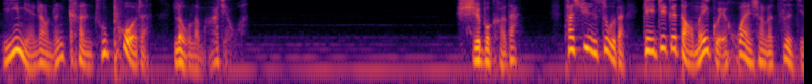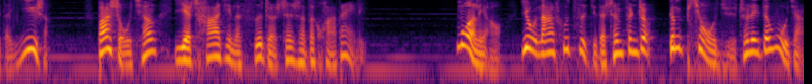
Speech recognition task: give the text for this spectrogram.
以免让人看出破绽露了马脚啊！时不可待，他迅速的给这个倒霉鬼换上了自己的衣裳，把手枪也插进了死者身上的挎带里，末了又拿出自己的身份证跟票据之类的物件，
